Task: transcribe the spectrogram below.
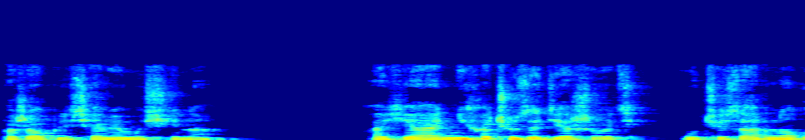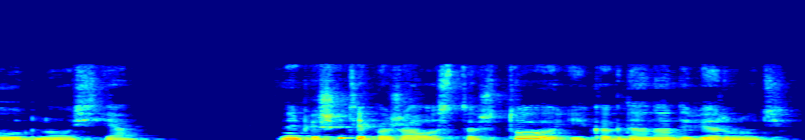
пожал плечами мужчина. А я не хочу задерживать, лучезарно улыбнулась я. Напишите, пожалуйста, что и когда надо вернуть.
